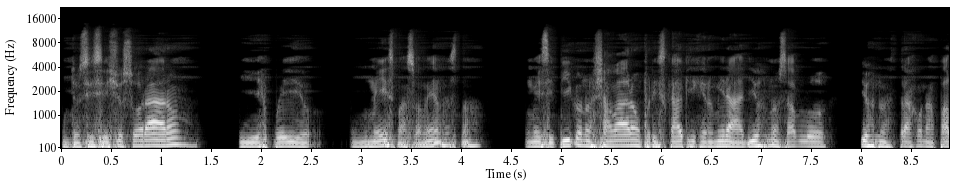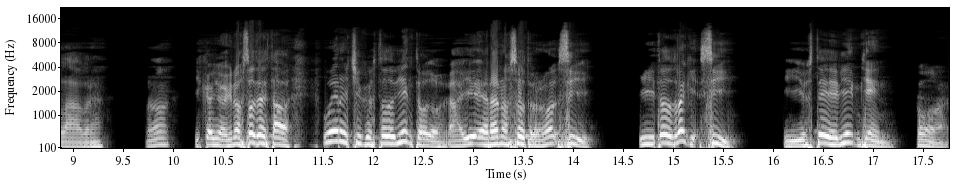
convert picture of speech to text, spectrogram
Entonces ellos oraron y después de un mes más o menos, ¿no? Un mes y pico nos llamaron por Skype y dijeron, mira, Dios nos habló, Dios nos trajo una palabra, ¿no? Y cambió. Y nosotros estábamos, bueno chicos, ¿todo bien? Todo. Ahí era nosotros, ¿no? Sí. ¿Y todo tranquilo? Sí. ¿Y ustedes bien? Bien. ¿Cómo?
